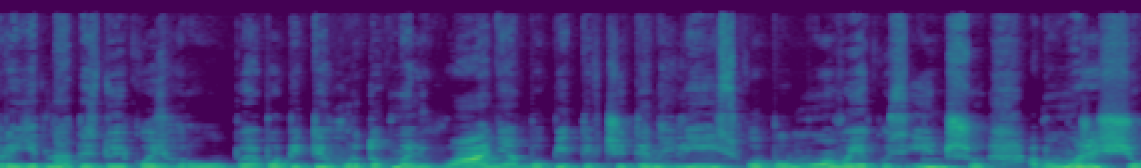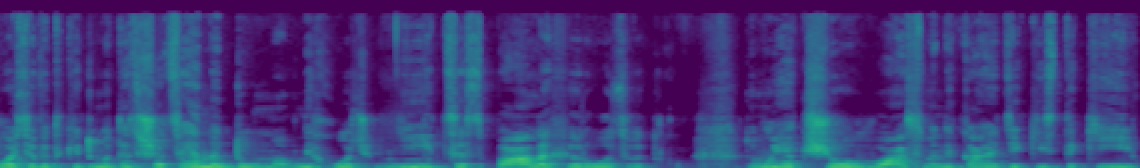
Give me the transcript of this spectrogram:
приєднатись до якоїсь групи, або піти в гурток малювання, або піти вчити англійську, або мову якусь іншу, або може щось. А ви такі думаєте, що це я надумав? Не хочу. Ні, це спалахи розвитку. Тому якщо у вас виникають якісь такі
